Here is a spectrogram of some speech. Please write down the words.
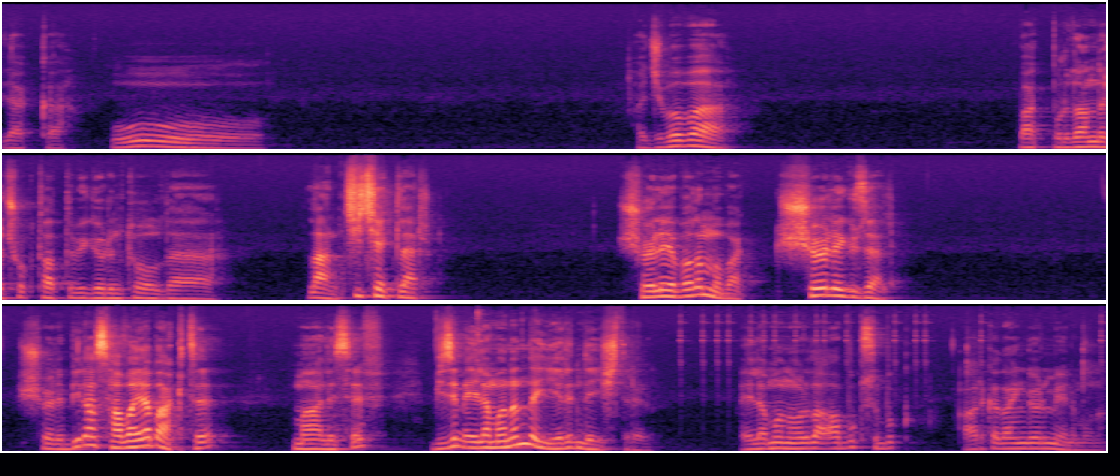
Bir dakika. Oo. Hacı baba. Bak buradan da çok tatlı bir görüntü oldu ha. Lan çiçekler. Şöyle yapalım mı bak? Şöyle güzel. Şöyle biraz havaya baktı maalesef. Bizim elemanın da yerini değiştirelim. Eleman orada abuk subuk. Arkadan görmeyelim onu.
